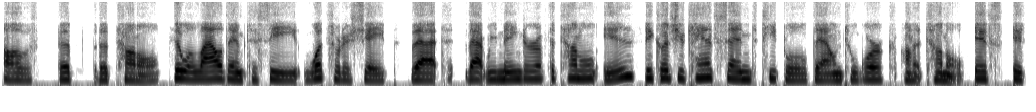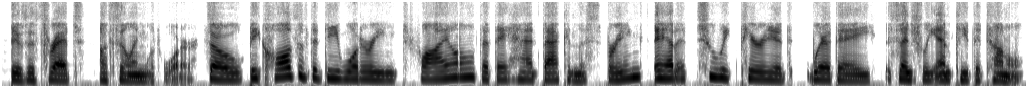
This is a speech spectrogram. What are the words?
of the, the tunnel to allow them to see what sort of shape that that remainder of the tunnel is because you can't send people down to work on a tunnel if if there's a threat of filling with water. So because of the dewatering trial that they had back in the spring, they had a two week period where they essentially emptied the tunnel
